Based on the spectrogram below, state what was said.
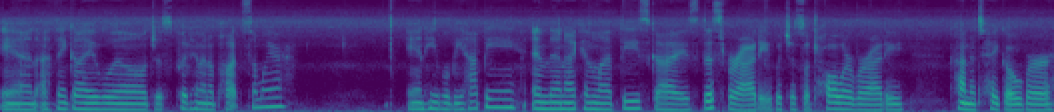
And I think I will just put him in a pot somewhere and he will be happy. And then I can let these guys, this variety, which is a taller variety, kind of take over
